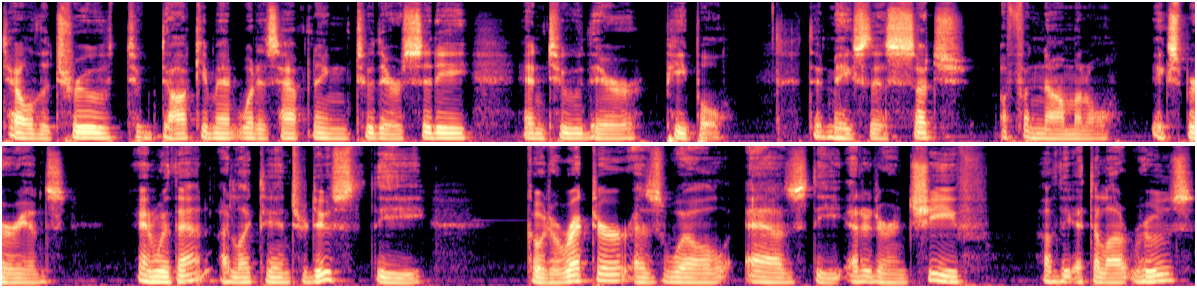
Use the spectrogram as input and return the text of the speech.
tell the truth, to document what is happening to their city and to their people that makes this such a phenomenal experience. And with that, I'd like to introduce the co director as well as the editor in chief of the Etilaat Roz,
